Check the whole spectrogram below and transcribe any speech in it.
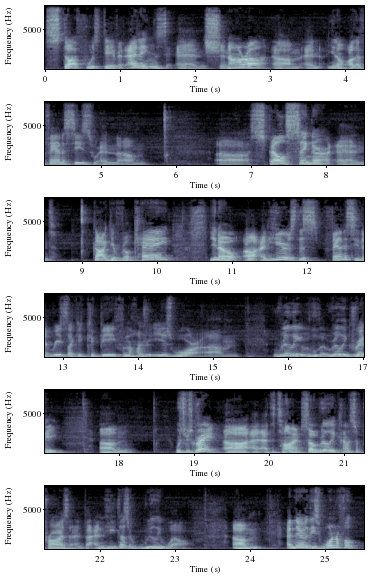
stuff was David Eddings and Shannara um, and you know other fantasies and um, uh, Spell Singer and Guy Gavriel Kay. You know, uh, and here's this fantasy that reads like it could be from the Hundred Years' War. Um, really, really gritty, um, which was great uh, at, the time. So really, kind of surprised and and he does it really well. Um, and there are these wonderful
